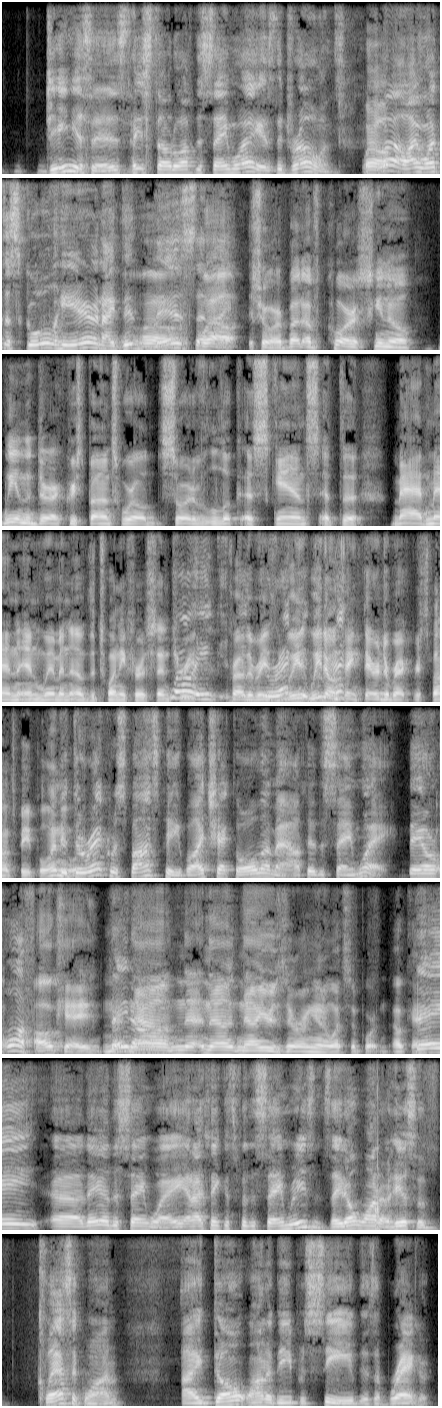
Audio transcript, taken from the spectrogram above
geniuses they start off the same way as the drones. Well- I went to school here and I did this. And well, I- sure, but of course, you know, we in the direct response world sort of look askance at the madmen and women of the 21st century Well, you- for other reasons. direct- we we don't think they're direct response people anyway. the direct response people, I checked all them out. They're the same way. They are awful. okay, They now, don't- n- now now you're zeroing in on what's important. Okay, They uh, they are the same way, and I think it's for the same reasons. They don't want to. Here's the classic one. I don't want to be perceived as a braggart.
